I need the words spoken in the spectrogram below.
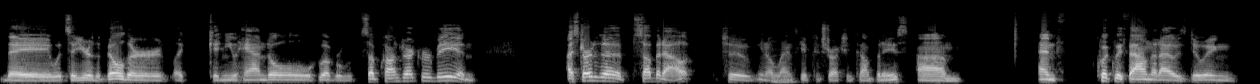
they would say you're the builder like can you handle whoever subcontractor would be and i started to sub it out to you know mm-hmm. landscape construction companies um, and quickly found that i was doing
